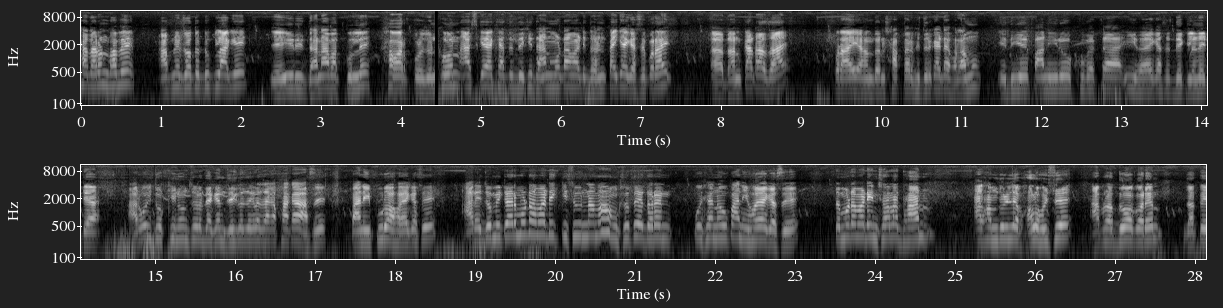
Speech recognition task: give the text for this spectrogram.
সাধারণভাবে আপনার যতটুক লাগে এই ধান আবাদ করলে খাওয়ার প্রয়োজন। এখন আজকে খেতে দেখি ধান মোটামুটি ধরেন পাইকা গেছে প্রায় ধান কাটা যায়। প্রায় এখন ধরেন সাতটার ভিতরে কাটা ফেলামু। এদিকে পানিরও খুব একটা ই হয়ে গেছে, দেখলেন এটা। আর ওই দক্ষিণ অঞ্চলে দেখেন যেগুলো যেগুলো জায়গা ফাঁকা আছে, পানি পুরা হয়ে গেছে। আর এই জমিটার মোটামুটি কিছু নামা অংশতে ধরেন ওইখানেও পানি হয়ে গেছে। তো মোটামুটি ইনশাল্লাহ ধান আলহামদুলিল্লাহ ভালো হয়েছে আপনারা দোয়া করেন যাতে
